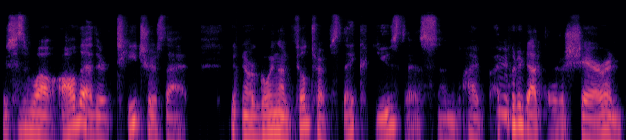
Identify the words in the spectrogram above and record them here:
which is well, all the other teachers that you know are going on field trips, they could use this, and I, I hmm. put it out there to share. And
